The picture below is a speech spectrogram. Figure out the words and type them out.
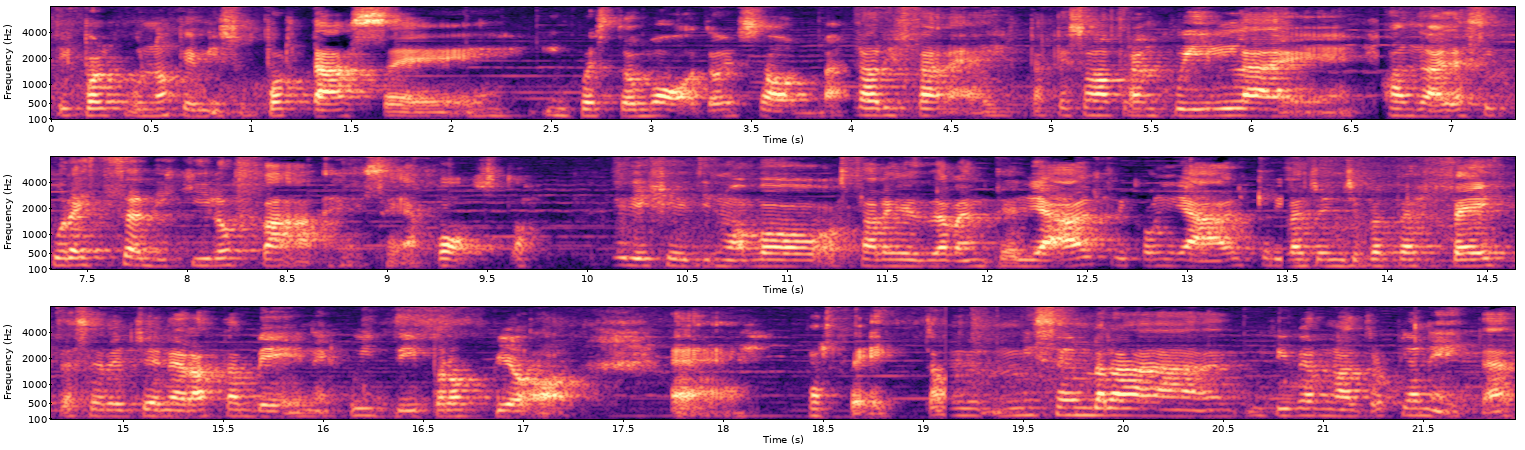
di qualcuno che mi supportasse in questo modo, insomma. Lo rifarei perché sono tranquilla e quando hai la sicurezza di chi lo fa eh, sei a posto riesci di nuovo a stare davanti agli altri, con gli altri, la gengiva perfetta, si è rigenerata bene, quindi proprio eh, perfetto. Mi sembra di vivere un altro pianeta.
